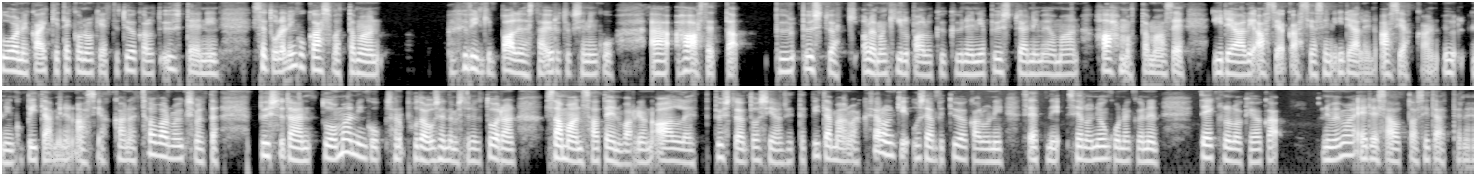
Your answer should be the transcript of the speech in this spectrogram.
tuo ne kaikki teknologiat ja työkalut yhteen, niin se tulee niin kuin kasvattamaan hyvinkin paljon sitä yrityksen niin kuin, ää, haastetta py- pystyä olemaan kilpailukykyinen ja pystyä nimenomaan hahmottamaan se ideaali asiakas ja sen ideaalin asiakkaan niin kuin pitäminen asiakkaana. Et se on varmaan yksi, että pystytään tuomaan, niin kuin puhutaan usein tämmöistä, niin kuin tuodaan saman sateenvarjon alle, että pystytään tosiaan sitten pitämään, vaikka siellä onkin useampi työkalu, niin se, että ni- siellä on jonkunnäköinen teknologia, joka nimenomaan edesauttaa sitä, että ne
